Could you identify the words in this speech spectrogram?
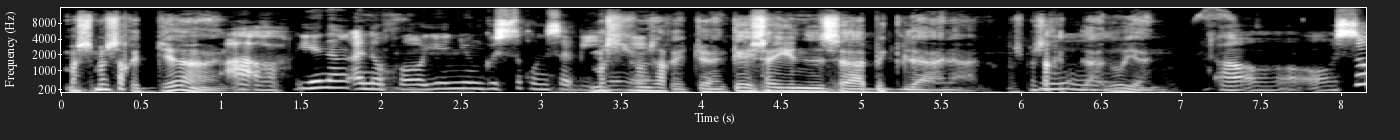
Mas masakit yan. Ah, oh, yun ang ano ko, yun yung gusto kong sabihin. Mas eh. masakit yan. Kaysa yun sa bigla na ano. Mas masakit Mm-mm. lalo yan. Oo, oo, oo. So,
